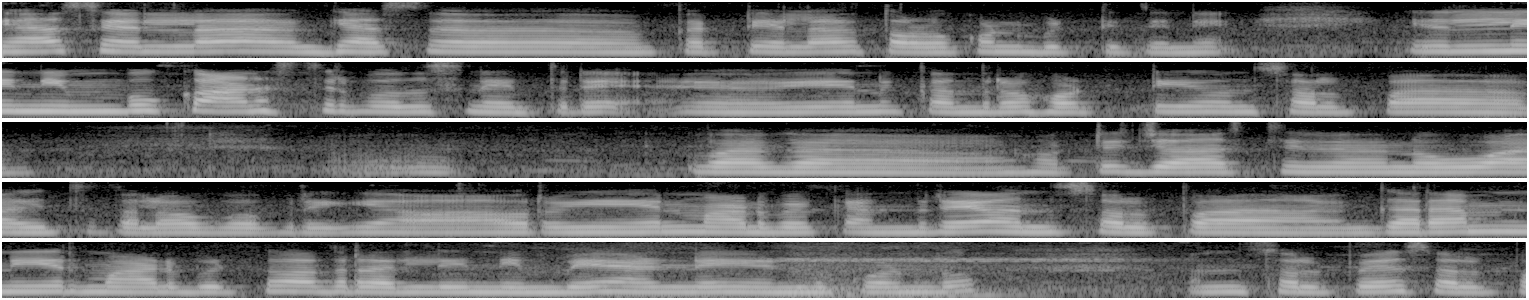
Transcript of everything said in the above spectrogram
ಗ್ಯಾಸ್ ಎಲ್ಲ, ಗ್ಯಾಸ್ ಕಟ್ಟಿ ಎಲ್ಲ ತೊಳ್ಕೊಂಡು ಬಿಟ್ಟಿದ್ದೀನಿ. ಇಲ್ಲಿ ನಿಂಬು ಕಾಣಿಸ್ತಿರ್ಬೋದು ಸ್ನೇಹಿತರೆ. ಏನಕ್ಕಂದ್ರೆ ಹೊಟ್ಟೆ ಒಂದು ಸ್ವಲ್ಪ, ಇವಾಗ ಹೊಟ್ಟೆ ಜಾಸ್ತಿ ನೋವು ಆಯ್ತದಲ್ಲ ಒಬ್ಬೊಬ್ಬರಿಗೆ ಅವ್ರು ಏನು ಮಾಡಬೇಕಂದ್ರೆ ಒಂದು ಸ್ವಲ್ಪ ಗರಂ ನೀರು ಮಾಡಿಬಿಟ್ಟು ಅದರಲ್ಲಿ ನಿಂಬೆ ಹಣ್ಣೆ ಹಿಂಡ್ಕೊಂಡು ಒಂದು ಸ್ವಲ್ಪ ಸ್ವಲ್ಪ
